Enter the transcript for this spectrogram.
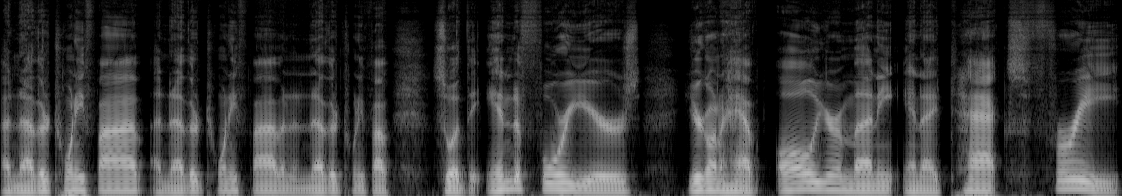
another 25, another 25, and another 25. So at the end of four years, you're going to have all your money in a tax free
